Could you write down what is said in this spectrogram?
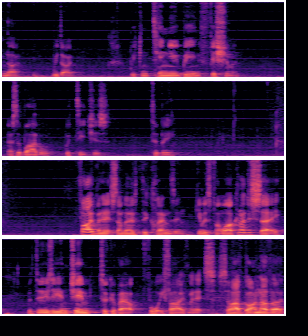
No, we don't. We continue being fishermen, as the Bible would teach us to be. Five minutes, I'm going to do cleansing. Give us five. Well, can I just say, Meduzi and Jim took about 45 minutes. So I've got another,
